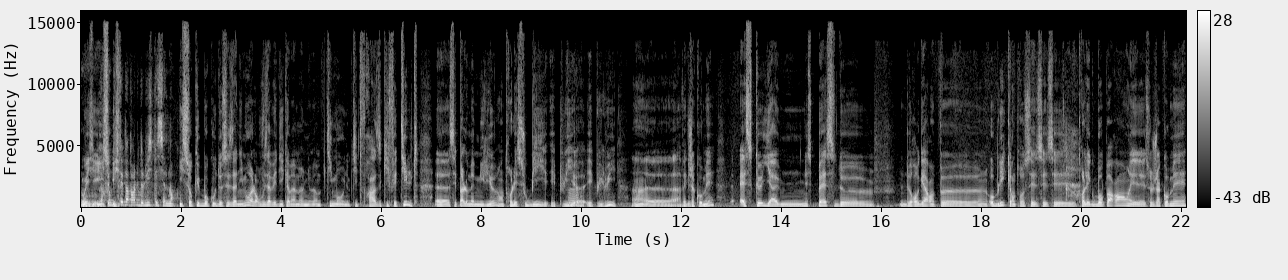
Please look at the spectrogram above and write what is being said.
Oui, il ne fait pas parler de lui spécialement. Il s'occupe beaucoup de ses animaux. Alors vous avez dit quand même un, petit mot, une petite phrase qui fait tilt. Euh, c'est pas le même milieu entre les Soubis et puis euh, et puis lui, hein, euh, avec Jacomet. Est-ce qu'il y a une espèce de de regard un peu oblique entre, ces, ces, entre les beaux-parents et ce Jacomet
